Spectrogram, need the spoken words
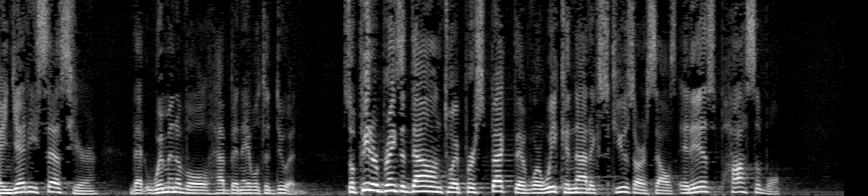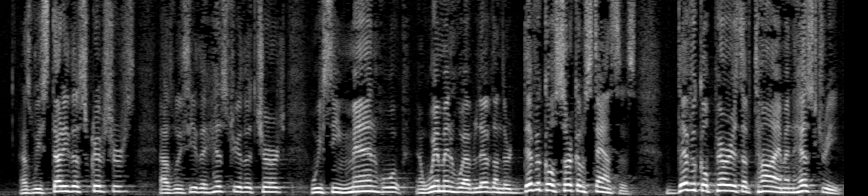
And yet he says here that women of old have been able to do it. So Peter brings it down to a perspective where we cannot excuse ourselves. It is possible. As we study the scriptures, as we see the history of the church, we see men who, and women who have lived under difficult circumstances, difficult periods of time and history,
